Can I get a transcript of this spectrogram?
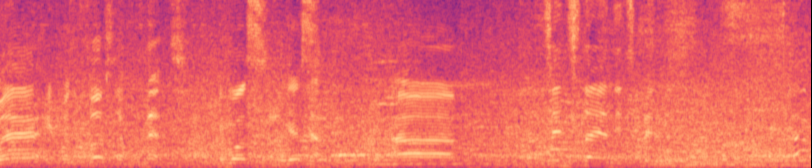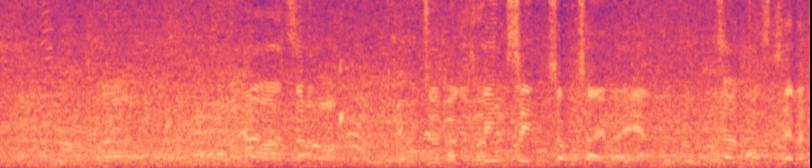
where it was the first time we met. It was, yes. Um, since then it's been uh. It's been since October, yeah. seven months. Seven.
